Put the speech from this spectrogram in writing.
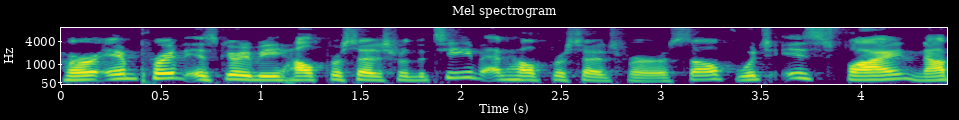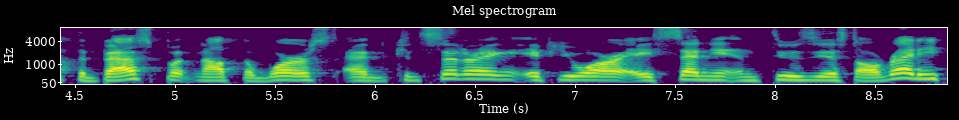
Her imprint is going to be health percentage for the team and health percentage for herself, which is fine, not the best, but not the worst. And considering if you are a Senya enthusiast already,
